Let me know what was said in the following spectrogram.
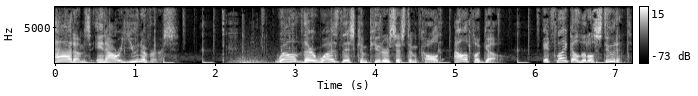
atoms in our universe. Well, there was this computer system called AlphaGo. It's like a little student.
